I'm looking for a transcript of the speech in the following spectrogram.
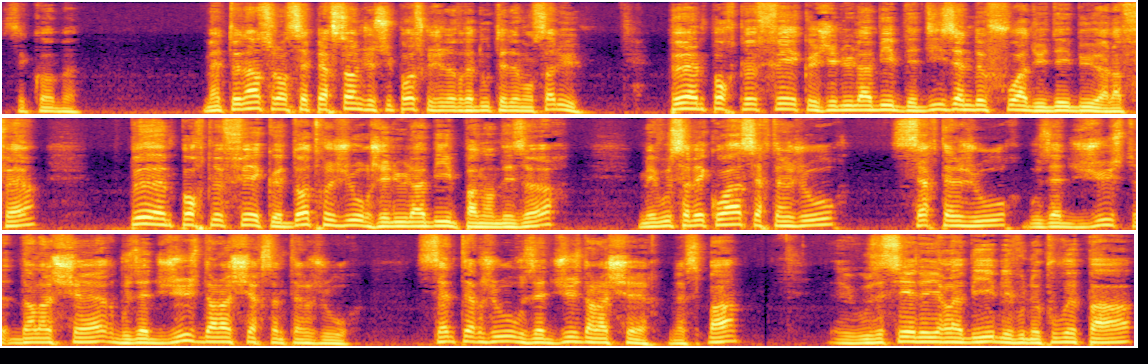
C'est comme... Maintenant, selon ces personnes, je suppose que je devrais douter de mon salut. Peu importe le fait que j'ai lu la Bible des dizaines de fois du début à la fin, peu importe le fait que d'autres jours j'ai lu la Bible pendant des heures, mais vous savez quoi, certains jours, Certains jours, vous êtes juste dans la chair, vous êtes juste dans la chair certains jours. Certains jours, vous êtes juste dans la chair, n'est-ce pas? Et vous essayez de lire la Bible et vous ne pouvez pas,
